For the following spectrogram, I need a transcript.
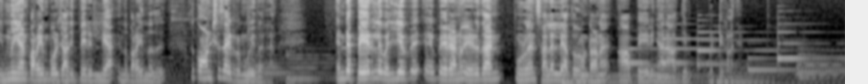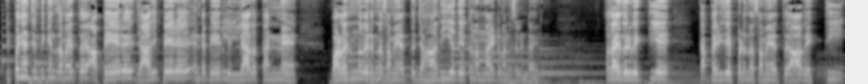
ഇന്ന് ഞാൻ പറയുമ്പോൾ ജാതി പേരില്ല എന്ന് പറയുന്നത് അത് കോൺഷ്യസ് ആയിട്ട് റിമൂവ് ചെയ്തതല്ല. എന്റെ പേരിൽ വലിയ പേരാണ് എഴുതാൻ മുഴുവൻ സ്ഥലമില്ലാത്തതുകൊണ്ടാണ് ആ പേര് ഞാൻ ആദ്യം വെട്ടിക്കളഞ്ഞത്. ഇപ്പം ഞാൻ ചിന്തിക്കുന്ന സമയത്ത് ആ പേര് ജാതി പേര് എന്റെ പേരിൽ ഇല്ലാതെ തന്നെ വളർന്നു വരുന്ന സമയത്ത് ജാതീയതയൊക്കെ നന്നായിട്ട് മനസ്സിലുണ്ടായിരുന്നു. അതായത് ഒരു വ്യക്തിയെ പരിചയപ്പെടുന്ന സമയത്ത് ആ വ്യക്തി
